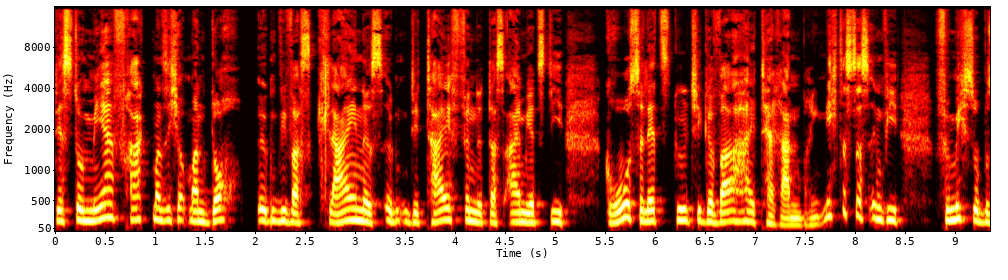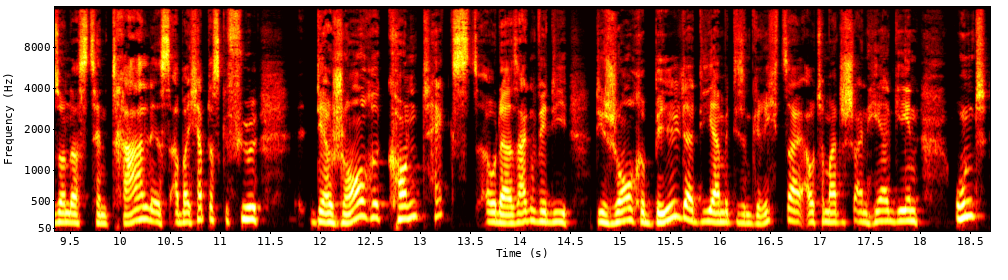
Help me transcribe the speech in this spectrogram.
desto mehr fragt man sich, ob man doch irgendwie was Kleines, irgendein Detail findet, das einem jetzt die große letztgültige Wahrheit heranbringt. Nicht, dass das irgendwie für mich so besonders zentral ist, aber ich habe das Gefühl, der Genre-Kontext oder sagen wir die, die Genre-Bilder, die ja mit diesem Gerichtssaal automatisch einhergehen und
